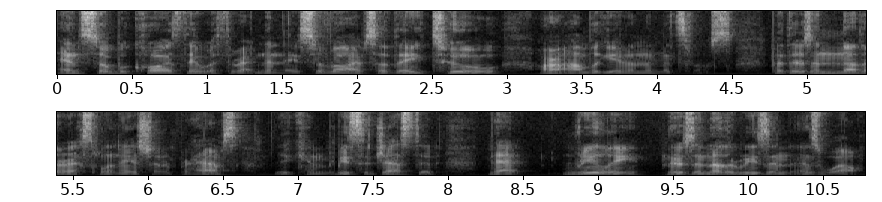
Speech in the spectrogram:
and so because they were threatened and they survived, so they too are obligated in the mitzvahs. But there's another explanation, and perhaps it can be suggested that really there's another reason as well.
